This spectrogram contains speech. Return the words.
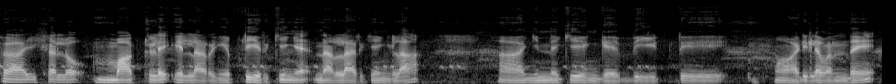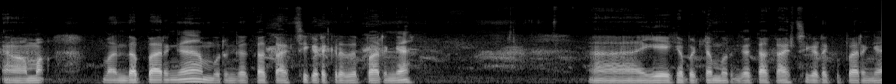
ஹாய் ஹலோ. மக்களே எல்லோரும் எப்படி இருக்கீங்க? நல்லா இருக்கீங்களா? இன்றைக்கி இன்னைக்கு எங்கள் வீட்டு மாடியில் வந்தேன். ஆமாம் வந்த பாருங்க முருங்கைக்காய் காய்ச்சி கிடக்கிறத பாருங்கள் ஏகப்பட்ட முருங்கைக்காய் காய்ச்சி கிடக்கு பாருங்க.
